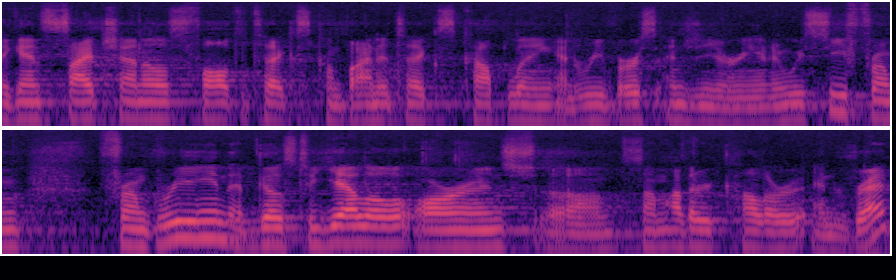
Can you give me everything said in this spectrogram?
against side channels, fault attacks, combined attacks, coupling, and reverse engineering. And we see from, from green that goes to yellow, orange, uh, some other color, and red.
